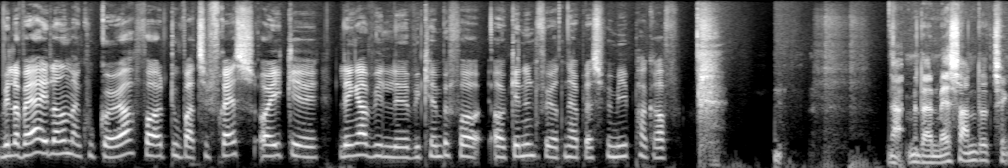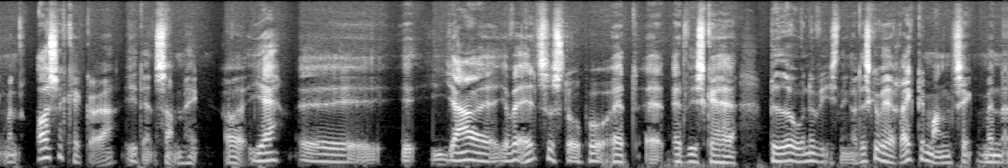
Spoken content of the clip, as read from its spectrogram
vil der være et eller andet, man kunne gøre, for at du var tilfreds og ikke øh, længere ville, øh, ville kæmpe for at genindføre den her blasfemiparagraf? Nej, men der er en masse andre ting, man også kan gøre i den sammenhæng. Og ja, øh, jeg, jeg vil altid stå på, at, at, at vi skal have bedre undervisning, og det skal vi have rigtig mange ting, men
